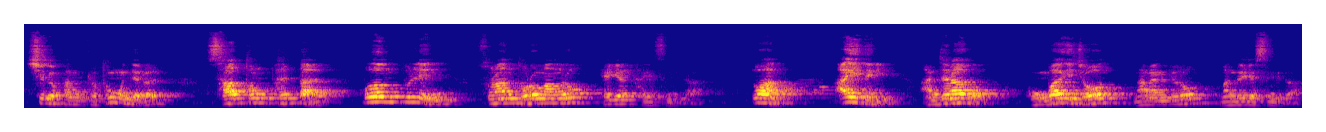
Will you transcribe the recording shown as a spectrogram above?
시급한 교통 문제를 사통팔달 뻥 뚫린 순환 도로망으로 해결하겠습니다. 또한 아이들이 안전하고 공부하기 좋은 남양주로 만들겠습니다.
